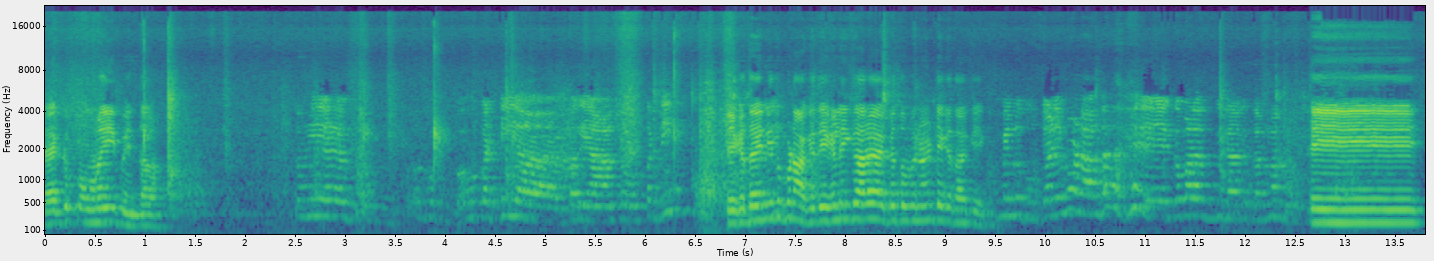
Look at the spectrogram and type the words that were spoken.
ਐਗ ਪਾਉਣਾ ਹੀ ਪੈਂਦਾ। ਤੁਸੀਂ ਇਹ ਉਹ- ਉਹ ਕੱਢੀ ਆ ਬਗਿਆਨ ਤੋਂ ਕੱਢੀ। ਟਿਕਦਾ ਹੀ ਨਹੀਂ ਤੂੰ ਬਣਾ ਕੇ ਦੇਖ ਲਈ ਕਰ ਐਗ ਤੋਂ ਬਿਨਾ ਨਹੀਂ ਟਿਕਦਾ ਕੇਕ ਮੈਨੂੰ ਦੂਜਾ ਨਹੀਂ ਬਣਾਉਣਾ ਆਉਂਦਾ ਇੱਕ ਵਾਲਾ ਬਿਨਾ ਕਿਦਾਂ ਤੇ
